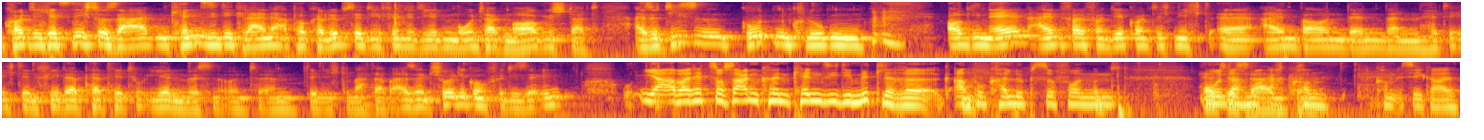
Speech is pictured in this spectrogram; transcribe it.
konnte ich jetzt nicht so sagen, kennen Sie die kleine Apokalypse, die findet jeden Montagmorgen statt. Also diesen guten, klugen originellen Einfall von dir konnte ich nicht äh, einbauen, denn dann hätte ich den Fehler perpetuieren müssen und ähm, den ich gemacht habe. Also Entschuldigung für diese. In ja, aber hättest doch sagen können, kennen Sie die mittlere Apokalypse von. Und Montag, ach komm, komm, ist egal.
